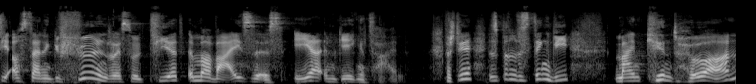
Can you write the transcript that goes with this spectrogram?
die aus deinen Gefühlen resultiert, immer weise ist. Eher im Gegenteil. Versteht ihr? Das ist ein bisschen das Ding wie, mein Kind hören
